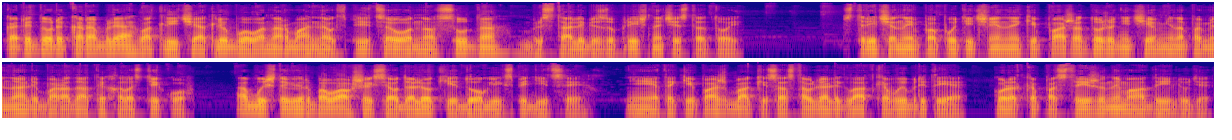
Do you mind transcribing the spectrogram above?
Коридоры корабля, в отличие от любого нормального экспедиционного судна, блистали безупречной чистотой. Встреченные по пути члены экипажа тоже ничем не напоминали бородатых холостяков, обычно вербовавшихся в далекие долгие экспедиции. Нет, экипаж Баки составляли гладко выбритые, коротко постриженные молодые люди.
